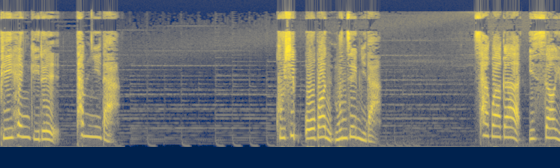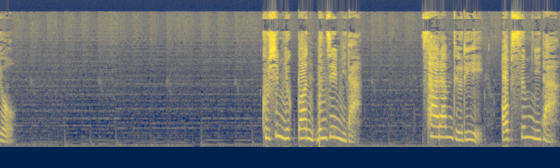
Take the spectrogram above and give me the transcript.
비행기를 탑니다. 95번 문제입니다. 사과가 있어요. 96번 문제입니다. 사람들이 없습니다.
